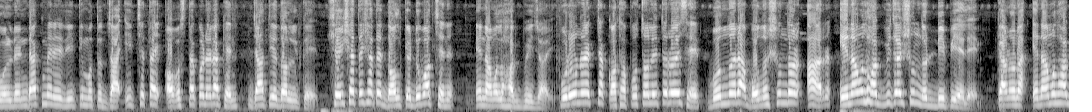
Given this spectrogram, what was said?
গোল্ডেন ডাক মেরে রীতিমতো যা ইচ্ছে তাই অবস্থা করে রাখেন জাতীয় দলকে। সেই সাথে সাথে দলকে ডুবাচ্ছেন এনামুল হক বিজয়। পুরনো একটা কথা প্রচলিত রয়েছে বন্যরা বনসুন্দর আর এনামুল হক বিজয় সুন্দর ডিপিএল। এ কেননা এনামুল হক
